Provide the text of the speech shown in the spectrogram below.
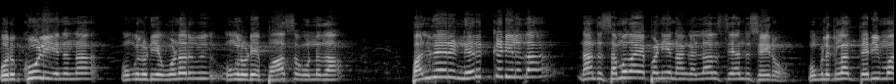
ஒரு கூலி என்னன்னா உங்களுடைய உணர்வு உங்களுடைய பாசம் ஒன்று தான் பல்வேறு நெருக்கடியில் தான் நான் அந்த சமுதாய பணியை நாங்கள் எல்லாரும் சேர்ந்து செய்கிறோம் உங்களுக்கெல்லாம் தெரியுமா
